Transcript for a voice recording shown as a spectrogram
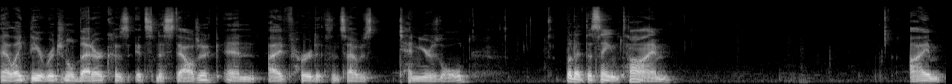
I like the original better because it's nostalgic, and I've heard it since I was ten years old but at the same time, I'm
